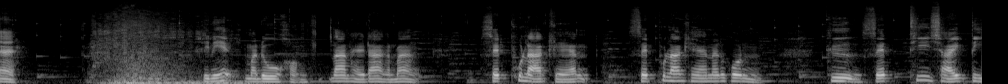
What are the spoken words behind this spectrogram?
อะทีนี้มาดูของด้านไฮด้ากันบ้าง เซตผู้ล้างแค้น เซตผู้ล้างแค้นนะทุกคน คือเซตที่ใช้ตี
